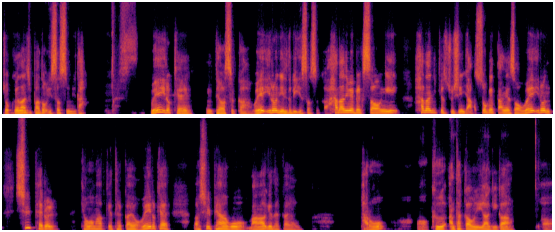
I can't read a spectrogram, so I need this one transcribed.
쫓겨난 지파도 있었습니다. 왜 이렇게 음, 되었을까? 왜 이런 일들이 있었을까? 하나님의 백성이 하나님께서 주신 약속의 땅에서 왜 이런 실패를 경험하게 될까요? 왜 이렇게 어, 실패하고 망하게 될까요? 바로 어, 그 안타까운 이야기가 어,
